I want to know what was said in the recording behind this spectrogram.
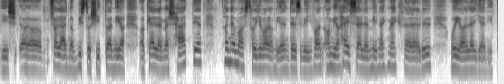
és a családnak biztosítani a, a kellemes háttért, hanem azt, hogy valami rendezvény van, ami a helyszellemének megfelelő, olyan legyen itt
